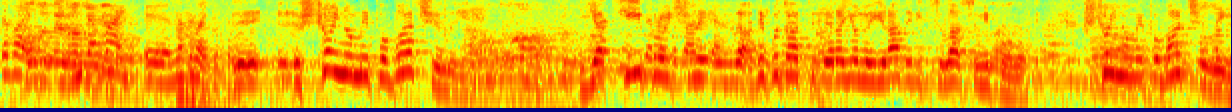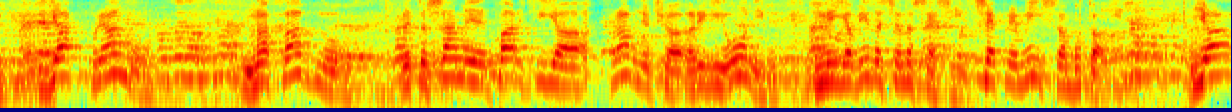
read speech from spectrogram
Давай, Що тут не зрозуміло? давай, е, називайте себе. Е, е, Щойно ми побачили, які Назвіть себе, пройшли ласка. да, депутат районної ради від села Семиполок. Щойно ми побачили, як прямо нахабно це саме партія правляча регіонів не явилася на сесії. Це прямий саботаж. Я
